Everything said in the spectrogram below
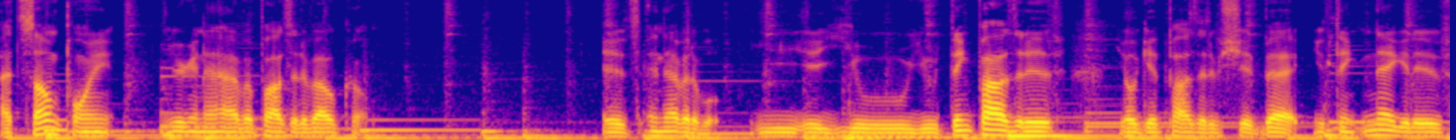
at some point you're gonna have a positive outcome. It's inevitable. You, you you think positive, you'll get positive shit back. You think negative,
